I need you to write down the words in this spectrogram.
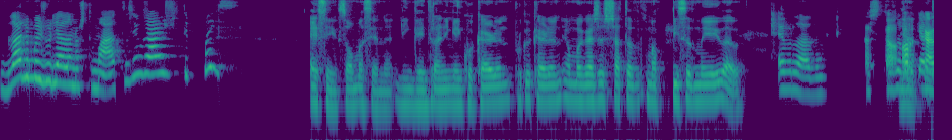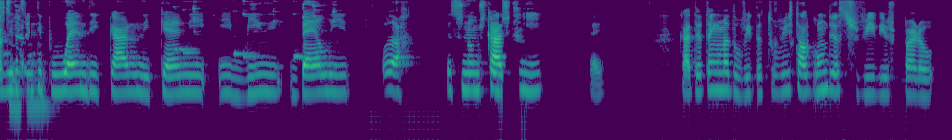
dá-lhe uma joelhada nos tomates e o gajo, tipo, é isso. É sim, só uma cena. Ninguém trai ninguém com a Karen, porque a Karen é uma gaja chata de uma pizza de meia idade. É verdade. Isto Ah, os ah, americanos virarem tipo Wendy, Karen e Kenny e Billy, Belly, ugh, esses nomes todos Kat. e. Ok. Cátia, eu tenho uma dúvida. Tu viste algum desses vídeos para o...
